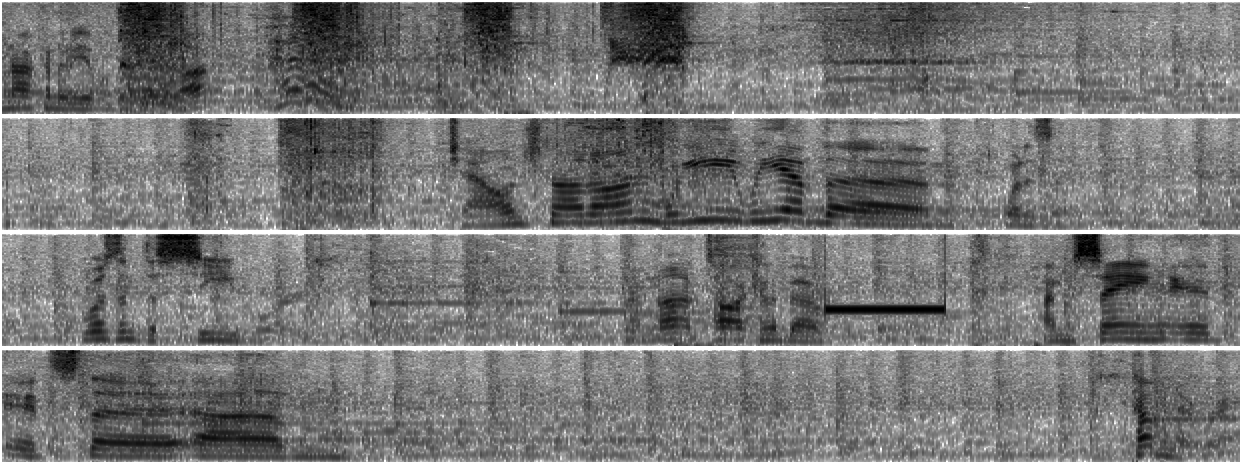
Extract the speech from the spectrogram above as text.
they're not going to be able to go up. challenge not on? We we have the what is it? it wasn't the C word. I'm not talking about I'm saying it, it's the um, Covenant rank.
